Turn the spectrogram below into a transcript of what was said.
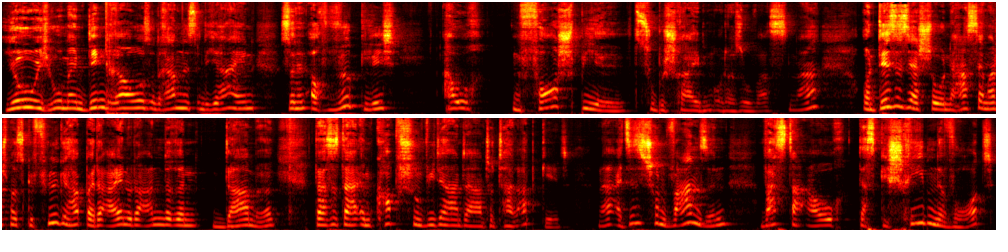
yo, ich hole mein Ding raus und ramme es in dich rein, sondern auch wirklich auch ein Vorspiel zu beschreiben oder sowas. Ne? Und das ist ja schon, da hast du ja manchmal das Gefühl gehabt bei der einen oder anderen Dame, dass es da im Kopf schon wieder da total abgeht. Ne? Also es ist schon Wahnsinn, was da auch das geschriebene Wort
